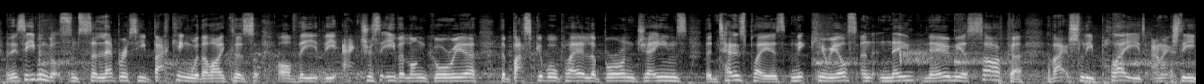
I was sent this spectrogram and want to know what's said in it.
And it's even got some celebrity backing with the likes of the, the actress Eva Longoria, the basketball player LeBron James, the tennis players Nick Kyrgios and Naomi Osaka have actually played and actually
